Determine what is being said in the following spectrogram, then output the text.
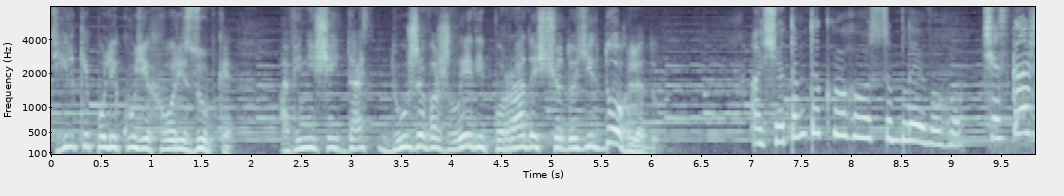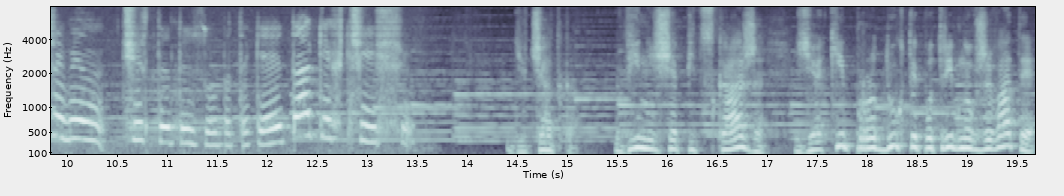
тільки полікує хворі зубки, а він іще й дасть дуже важливі поради щодо їх догляду. А що там такого особливого? Чи скаже він чистити зуби таке? Я так їх чищу. Дівчатка, він іще підскаже, які продукти потрібно вживати,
